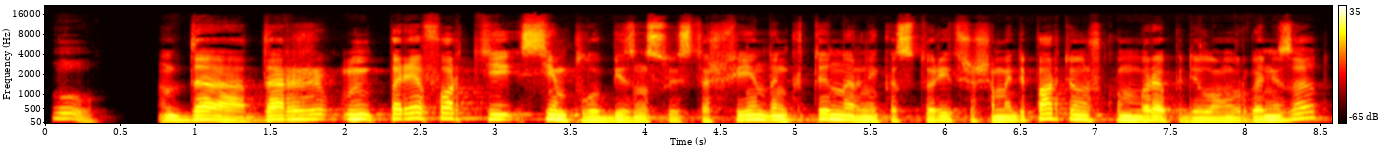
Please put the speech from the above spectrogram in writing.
Oh. Da, dar îmi părea foarte simplu business-ul ăsta și fiind încă tânăr, necăsătorit și așa mai departe, eu nu știu cum repede l-am organizat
